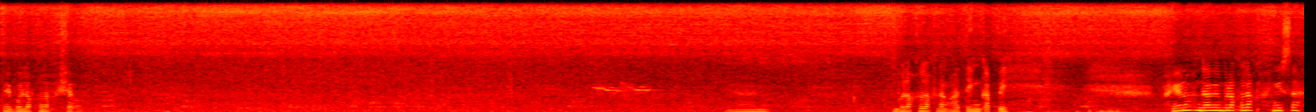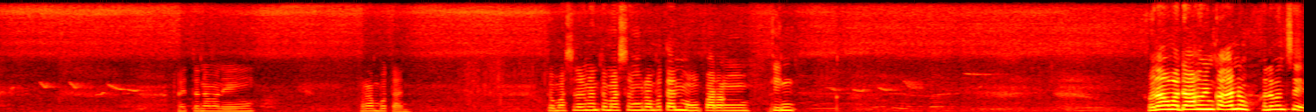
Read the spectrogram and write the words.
May bulaklak siya oh. Ayan. Bulaklak ng ating kape. Ayun o, ang daming bulaklak. Ang isa. Ito naman eh, rambutan. Tumas lang ng tumas ang rambutan mo, parang king... Wala madahon ka ano, kalamansi.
